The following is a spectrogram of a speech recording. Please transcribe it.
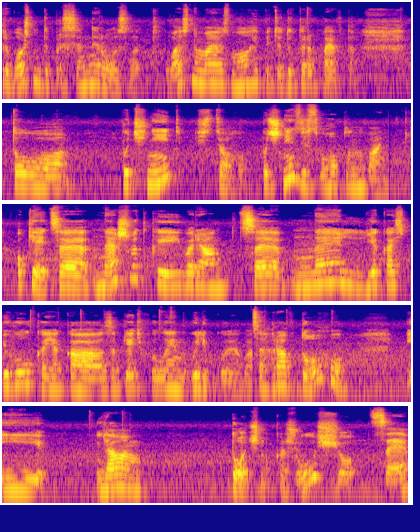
тривожно-депресивний розлад, у вас немає змоги піти до терапевта, то почніть з цього, почніть зі свого планування. Окей, це не швидкий варіант, це не якась пігулка, яка за 5 хвилин вилікує вас. Це гра вдовгу, і я вам точно кажу, що це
